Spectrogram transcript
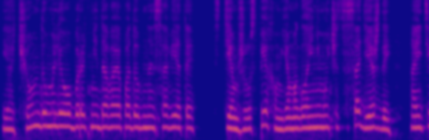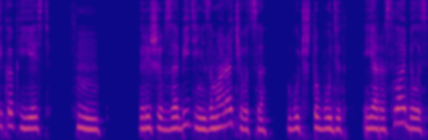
И о чем думали оборотни, давая подобные советы? С тем же успехом я могла и не мучиться с одеждой, а идти как есть. Хм. Решив забить и не заморачиваться, будь что будет, я расслабилась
